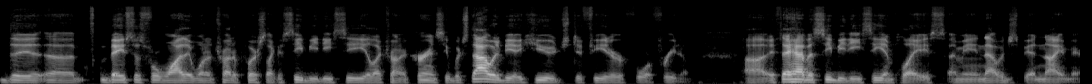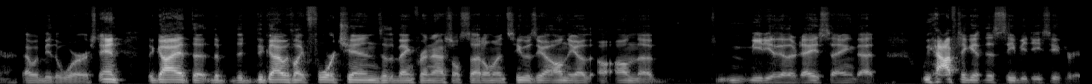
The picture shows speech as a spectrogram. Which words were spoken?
the uh, basis for why they want to try to push like a CBDC electronic currency, which that would be a huge defeater for freedom. Uh, if they have a CBDC in place, I mean, that would just be a nightmare. That would be the worst. And the guy at the the, the, the guy with like four chins of the Bank for International Settlements, he was on the other, on the media the other day saying that we have to get this CBDC through.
